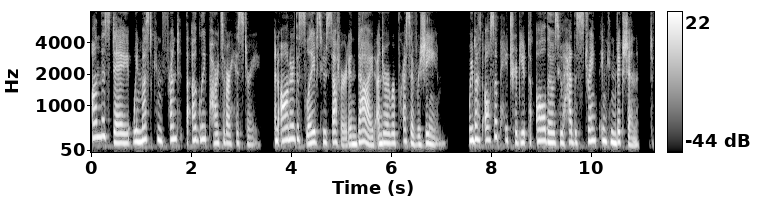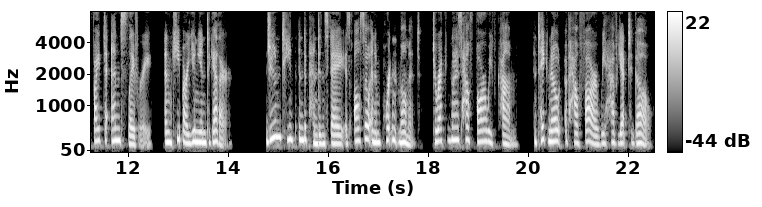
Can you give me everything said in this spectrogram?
On this day, we must confront the ugly parts of our history and honor the slaves who suffered and died under a repressive regime. We must also pay tribute to all those who had the strength and conviction to fight to end slavery and keep our union together. Juneteenth Independence Day is also an important moment to recognize how far we've come and take note of how far we have yet to go.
